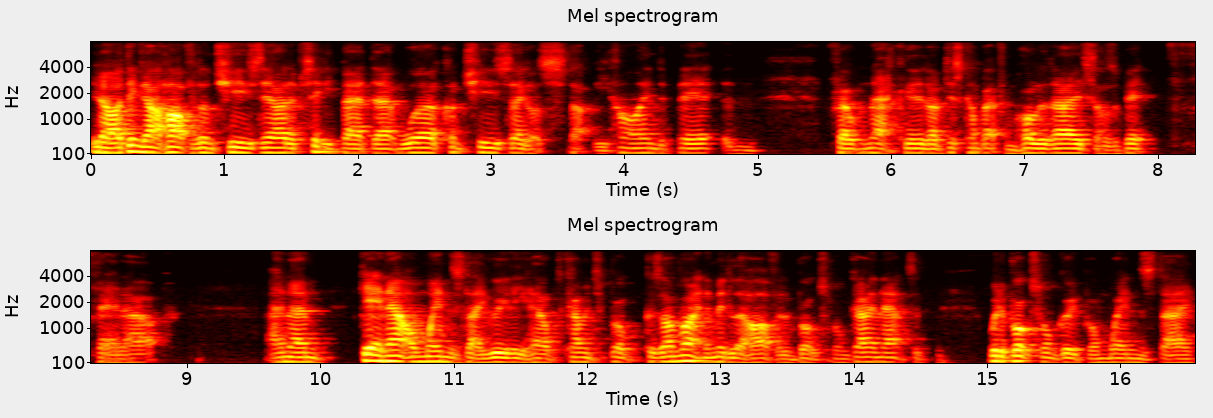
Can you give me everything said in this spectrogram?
you know, I didn't go to Hertford on Tuesday. I had a particularly bad day at work on Tuesday. got stuck behind a bit and felt knackered. I've just come back from holiday, so I was a bit fed up. And um, getting out on Wednesday really helped. Coming to Brock because I'm right in the middle of Hertford and Broxbourne. Going out to with a Broxbourne group on Wednesday.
